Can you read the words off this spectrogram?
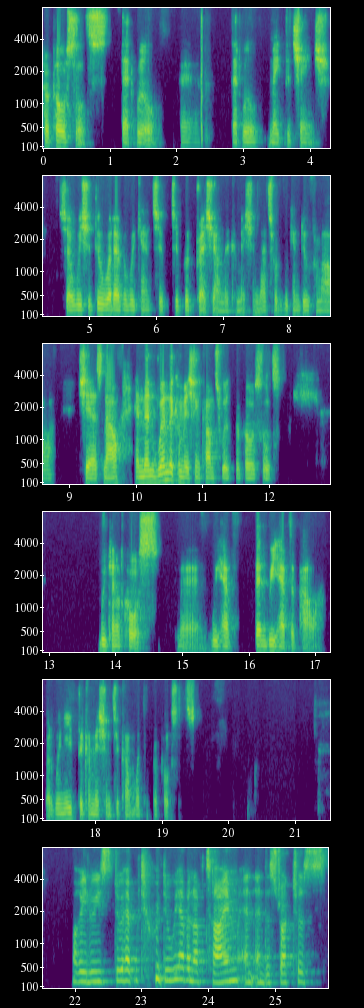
proposals that will, uh, that will make the change. So we should do whatever we can to, to put pressure on the Commission. That's what we can do from our chairs now. And then when the Commission comes with proposals, we can, of course, uh, we have then we have the power, but we need the Commission to come with the proposals. Marie-Luise, do, have, do we have enough time and, and the structures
